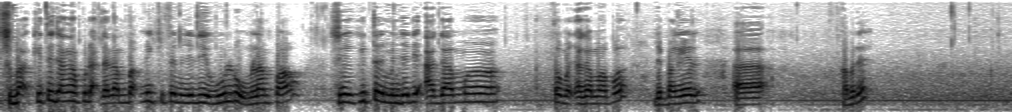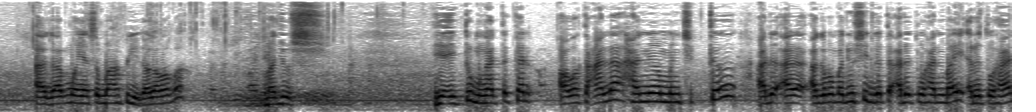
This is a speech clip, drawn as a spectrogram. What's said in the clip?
Sebab kita jangan pula dalam bab ni Kita menjadi hulu melampau Sehingga kita menjadi agama Tahu agama apa? Dia panggil uh, apa dia? Agama yang sembah api tu agama apa? Majus. Iaitu mengatakan Allah Taala hanya mencipta ada, ada agama Majusi dia kata ada Tuhan baik, ada Tuhan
